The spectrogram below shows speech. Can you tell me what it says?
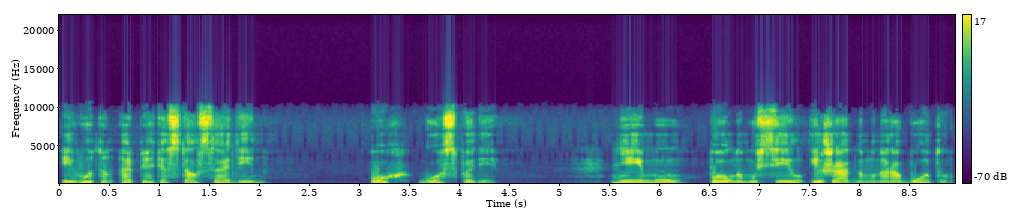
И вот он опять остался один. Ох, Господи! Не ему, полному сил и жадному на работу,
